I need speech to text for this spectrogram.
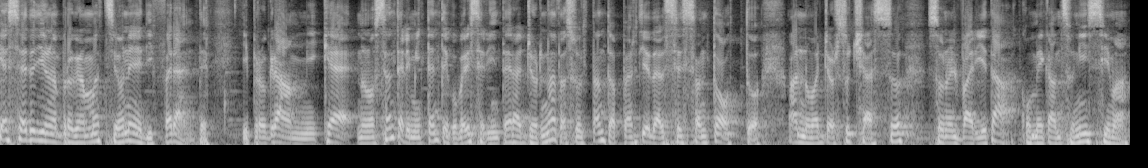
che è sede di una programmazione differente. I programmi che, nonostante l'emittente coprisse l'intera giornata soltanto a partire dal 68, hanno maggior successo sono il varietà come Canzonissima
